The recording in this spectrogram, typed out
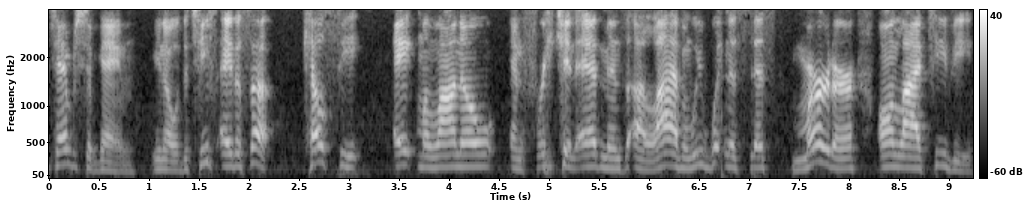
Championship game, you know, the Chiefs ate us up. Kelce ate Milano and freaking Edmunds alive, and we witnessed this murder on live TV.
